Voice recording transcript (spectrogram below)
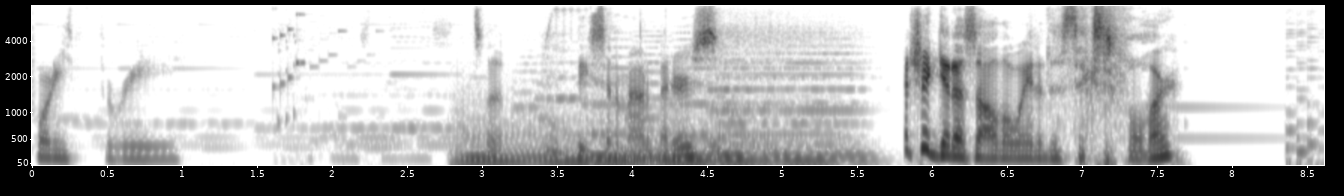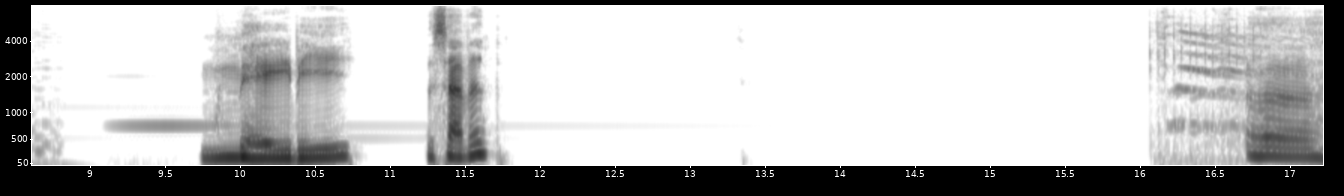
43. That's a decent amount of bitters. That should get us all the way to the sixth floor. Maybe the seventh. Uh,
